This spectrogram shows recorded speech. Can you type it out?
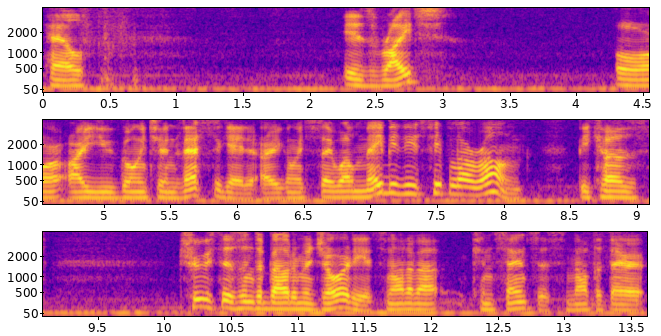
health is right? Or are you going to investigate it? Are you going to say, well, maybe these people are wrong? Because truth isn't about a majority, it's not about consensus. Not that there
